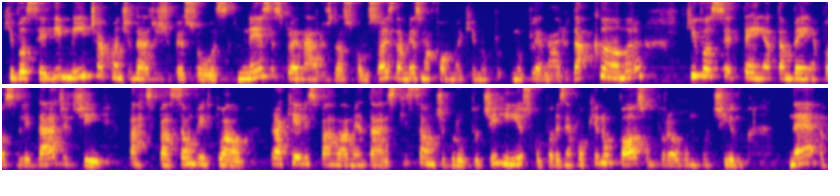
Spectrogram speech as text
que você limite a quantidade de pessoas nesses plenários das comissões, da mesma forma que no, no, plenário da Câmara, que você tenha também a possibilidade de participação virtual para aqueles parlamentares que são de grupo de risco, por exemplo, ou que não possam, por algum motivo, né,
